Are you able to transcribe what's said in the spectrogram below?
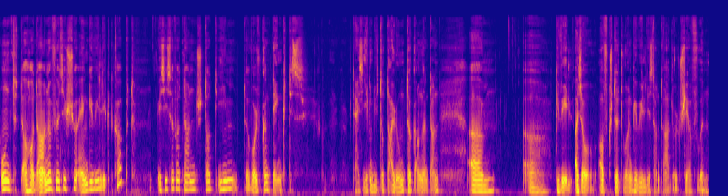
Und da hat einer für sich schon eingewilligt gehabt. Es ist aber dann statt ihm der Wolfgang Denk, das, der ist irgendwie total untergegangen dann. Ähm, äh, gewählt, also aufgestellt worden, gewählt ist dann der Adolf Scherfurn.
